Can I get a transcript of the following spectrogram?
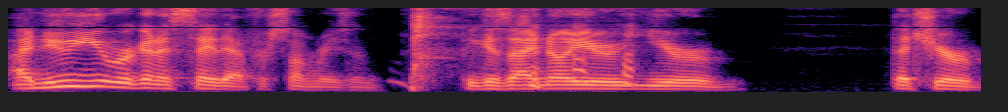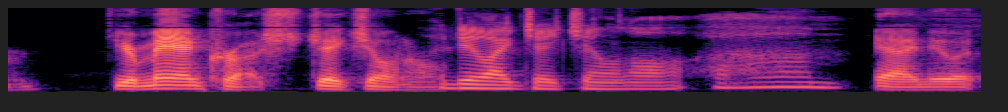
I knew you were going to say that for some reason because I know you're you're that's your your man crush, Jake Gyllenhaal. I do like Jake Gyllenhaal. Um, Yeah, I knew it.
